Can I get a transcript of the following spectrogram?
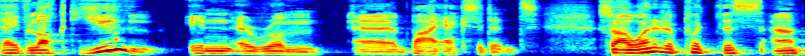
they've locked you in a room uh, by accident. So I wanted to put this out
